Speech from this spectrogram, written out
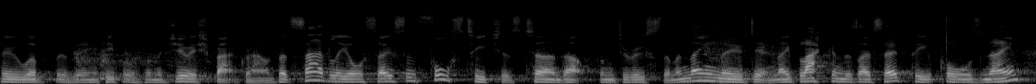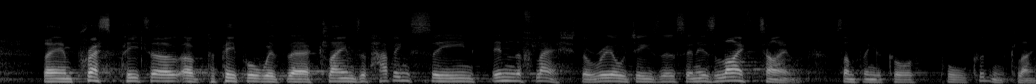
who were being people from a Jewish background. But sadly, also, some false teachers turned up from Jerusalem and they moved in. They blackened, as I've said, Paul's name. They impressed Peter, uh, people with their claims of having seen in the flesh the real Jesus in his lifetime, something, of course, Paul couldn't claim.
